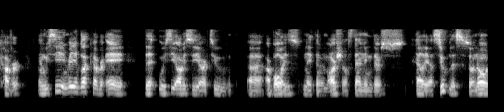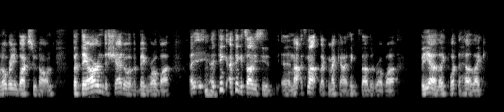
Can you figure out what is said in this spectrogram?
cover. And we see in Radiant Black cover A that we see obviously our two, uh, our boys, Nathan and Marshall, standing there, hell yeah, suitless, so no, no Radiant Black suit on, but they are in the shadow of a big robot. I, I- I think I think it's obviously uh, not it's not like Mecha. I think it's the other robot. But yeah, like what the hell? Like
